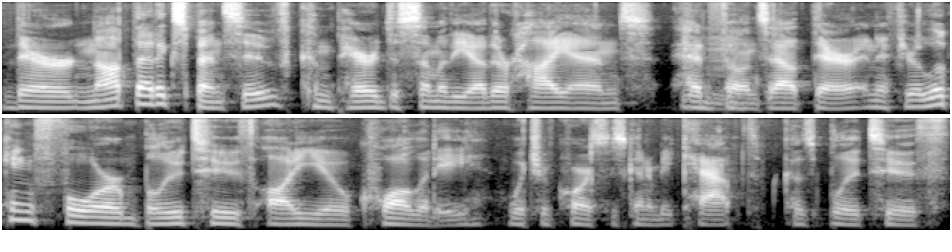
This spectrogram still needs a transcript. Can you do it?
They're not that expensive compared to some of the other high end headphones out there. And if you're looking for Bluetooth audio quality, which of course is going to be capped because Bluetooth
